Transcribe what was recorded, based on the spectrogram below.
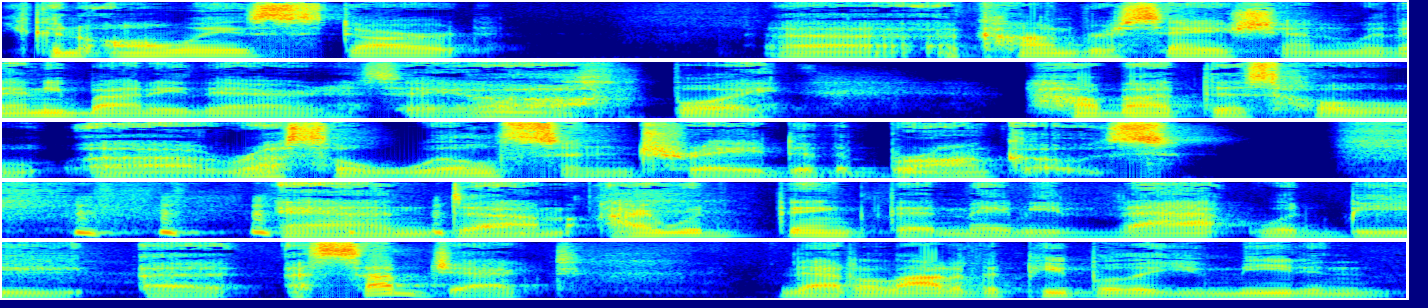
you can always start uh, a conversation with anybody there and say, "Oh boy, how about this whole uh, Russell Wilson trade to the Broncos?" and um, I would think that maybe that would be a, a subject that a lot of the people that you meet in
